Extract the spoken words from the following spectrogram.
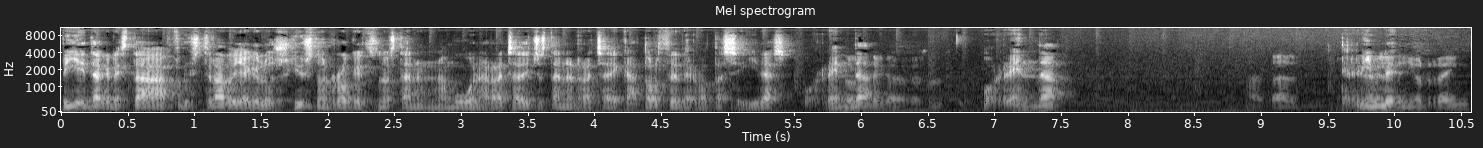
PJ Tucker está frustrado ya que los Houston Rockets no están en una muy buena racha, de hecho están en racha de 14 derrotas seguidas. Horrenda, horrenda, terrible. El señor Reign,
